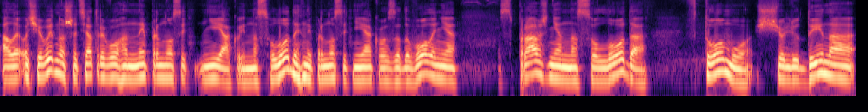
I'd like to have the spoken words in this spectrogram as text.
Але очевидно, що ця тривога не приносить ніякої насолоди, не приносить ніякого задоволення. Справжня насолода в тому, що людина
